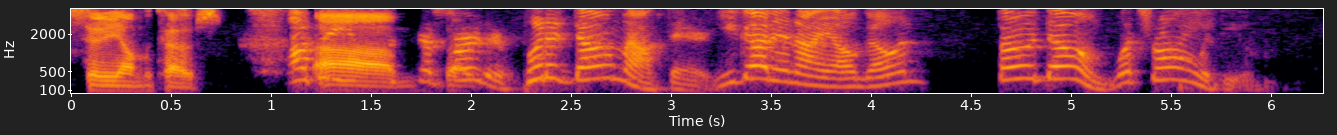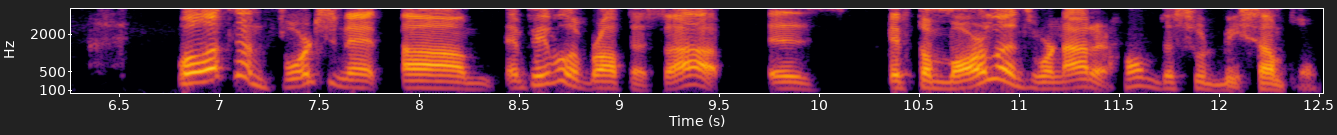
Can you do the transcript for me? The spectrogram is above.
city on the coast. I'll take um, it so, further. Put a dome out there. You got NIL going. Throw a dome. What's wrong with you? Well, what's unfortunate, um, and people have brought this up, is if the Marlins were not at home, this would be simple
